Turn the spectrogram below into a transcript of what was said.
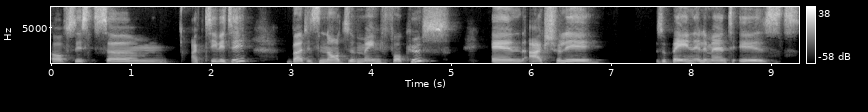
of this um, activity, but it's not the main focus. And actually, the pain element is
